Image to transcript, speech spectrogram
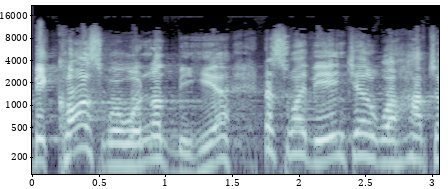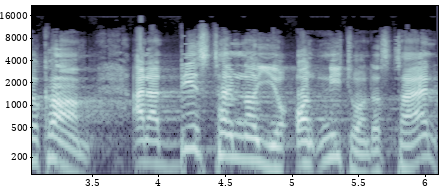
because we will not be here, that's why the angel will have to come. And at this time now you need to understand,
